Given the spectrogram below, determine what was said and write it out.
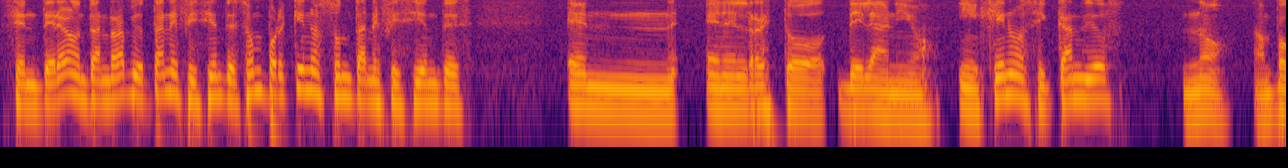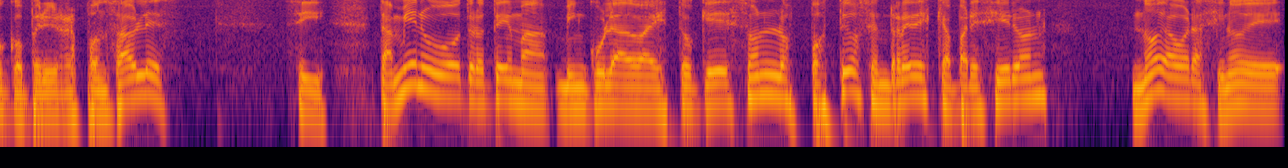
Se enteraron tan rápido, tan eficientes son. ¿Por qué no son tan eficientes en, en el resto del año? ¿Ingenuos y cándidos? No, tampoco. Pero irresponsables, Sí, también hubo otro tema vinculado a esto, que son los posteos en redes que aparecieron, no de ahora, sino del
